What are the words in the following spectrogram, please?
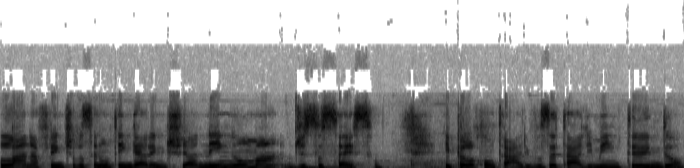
lá na frente você não tem garantia nenhuma de sucesso. E pelo contrário, você está alimentando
